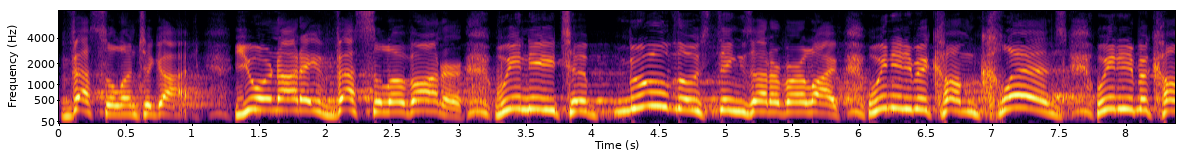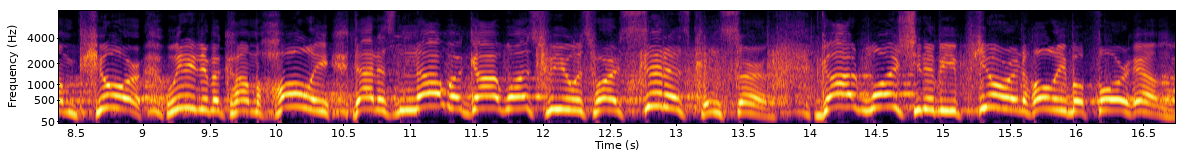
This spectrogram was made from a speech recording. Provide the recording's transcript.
vessel unto God. You are not a vessel of honor. We need to move those things out of our life. We need to become cleansed. We need to become pure. We need to become holy. That is not what God wants for you as far as sin is concerned. God wants you to be pure and holy before Him.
